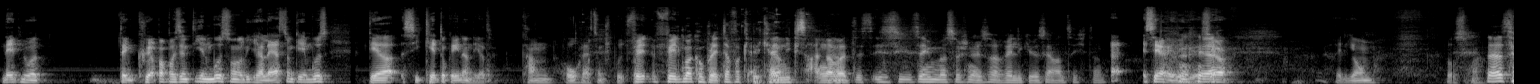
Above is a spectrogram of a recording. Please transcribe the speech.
nicht nur den Körper präsentieren muss, sondern wirklich eine Leistung geben muss, der sich ketogen ernährt. Kein Hochleistungssport. Fehl, fehlt mir komplett der Vergleich, kann Ja. ich nichts sagen, aber das ist, ist ja immer so schnell so eine religiöse Ansicht dann. Äh, Sehr religiös, Ja. ja. Religion, los mal. Das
